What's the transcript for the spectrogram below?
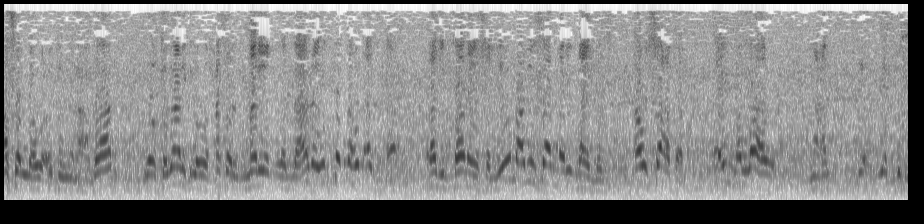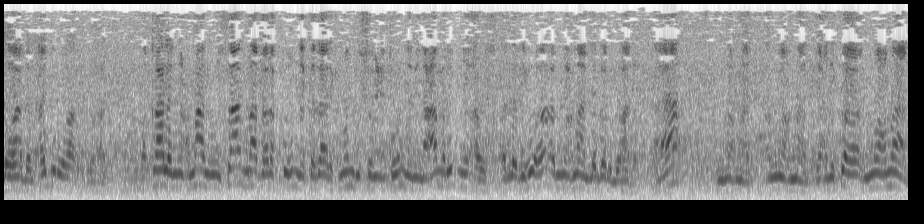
حصل له عذر من أعذار وكذلك لو حصل مرض ولا هذا يكتب له الأجر. رجل كان يصلي وبعدين صار مريض ما يقدر. أو سافر. فإن الله نعم يكتب له هذا الأجر وهذا وقال النعمان بن ما تركتهن كذلك منذ سمعتهن من عمرو بن أوس الذي هو النعمان قبله هذا. ها؟ النعمان النعمان. يعني النعمان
